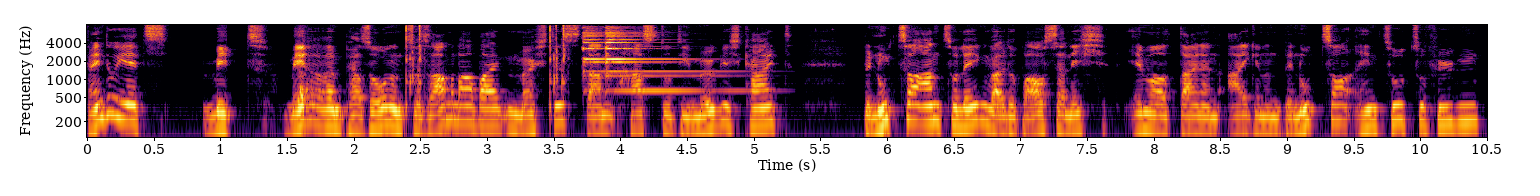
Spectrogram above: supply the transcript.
Wenn du jetzt mit mehreren Personen zusammenarbeiten möchtest, dann hast du die Möglichkeit, Benutzer anzulegen, weil du brauchst ja nicht immer deinen eigenen Benutzer hinzuzufügen,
